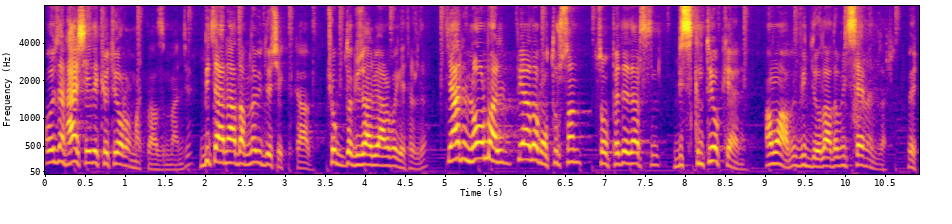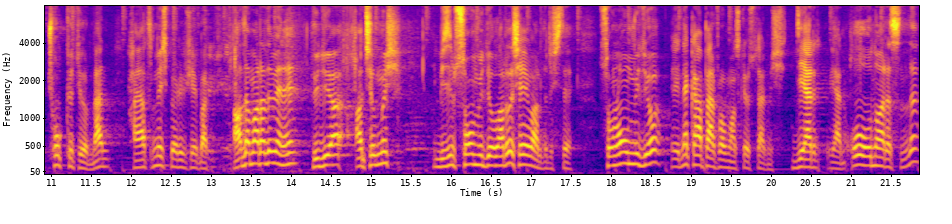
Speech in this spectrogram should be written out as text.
O yüzden her şeyde kötü yormamak lazım bence. Bir tane adamla video çektik abi. Çok da güzel bir araba getirdi. Yani normal bir adam otursan sohbet edersin. Bir sıkıntı yok yani. Ama abi videoda adamı hiç sevmediler. Ve çok kötü yorum. Ben hayatımda hiç böyle bir şey bak. Adam aradı beni. Video açılmış. Bizim son videolarda şey vardır işte. Son 10 video e, ne kadar performans göstermiş. Diğer yani o onu arasında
